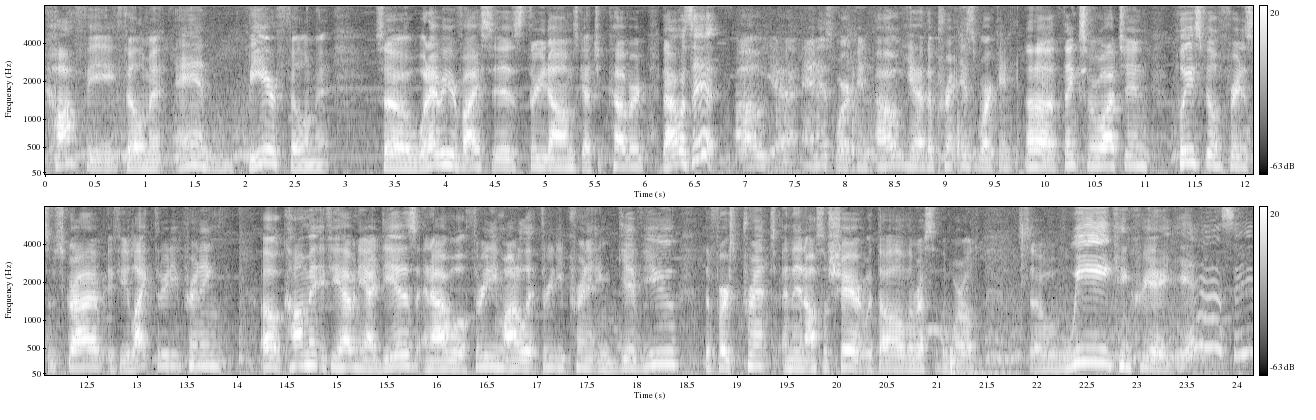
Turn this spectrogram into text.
coffee filament and beer filament. So whatever your vice is, 3DOM's got you covered. That was it. Oh yeah, and it's working. Oh yeah, the print is working. Uh, thanks for watching. Please feel free to subscribe if you like 3D printing. Oh, comment if you have any ideas and I will 3D model it, 3D print it and give you the first print and then also share it with all the rest of the world so we can create. Yeah, see?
